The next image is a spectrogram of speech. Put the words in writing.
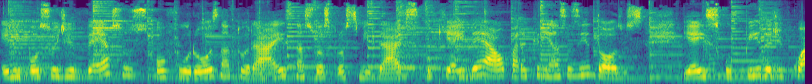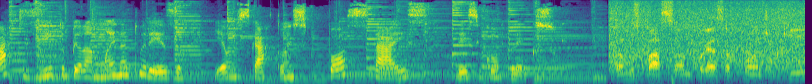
Ele possui diversos ofurôs naturais nas suas proximidades, o que é ideal para crianças e idosos, e é esculpida de quartzito pela Mãe Natureza e é um dos cartões postais desse complexo. Estamos passando por essa ponte aqui,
